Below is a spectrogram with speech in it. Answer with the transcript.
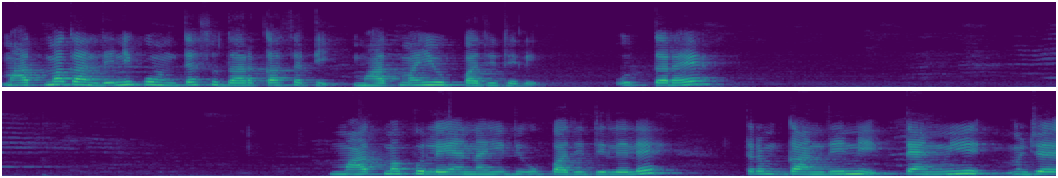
महात्मा गांधींनी कोणत्या सुधारकासाठी महात्मा ही उपाधी दिली? उत्तर आहे महात्मा फुले यांना ही उपाधी दिलेले. आहे तर गांधींनी त्यांनी म्हणजे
